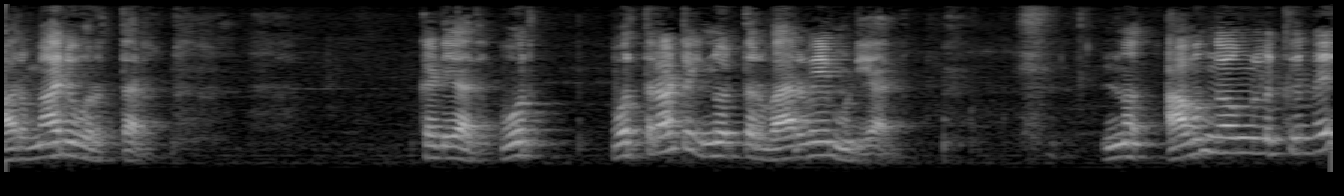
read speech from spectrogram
அவர் மாதிரி ஒருத்தர் கிடையாது. ஒரு ஒருத்தராட்ட இன்னொருத்தர் வரவே முடியாது. இன்னும் அவங்கவுங்களுக்குன்னு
